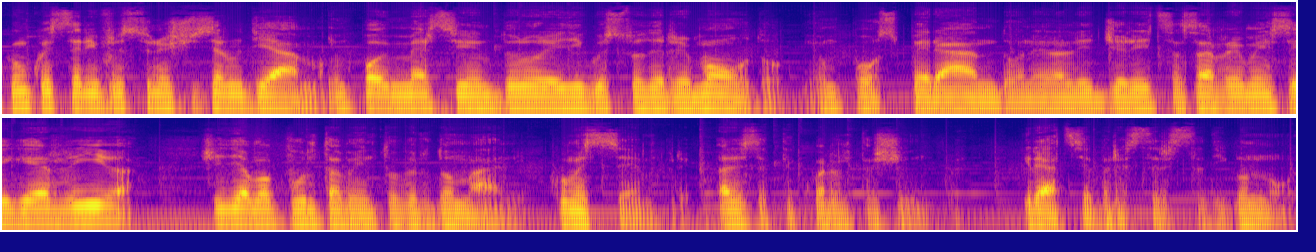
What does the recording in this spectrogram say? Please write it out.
Con questa riflessione ci salutiamo, un po' immersi nel dolore di questo terremoto e un po' sperando nella leggerezza sanremese che arriva. Ci diamo appuntamento per domani, come sempre, alle 7.45. Grazie per essere stati con noi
